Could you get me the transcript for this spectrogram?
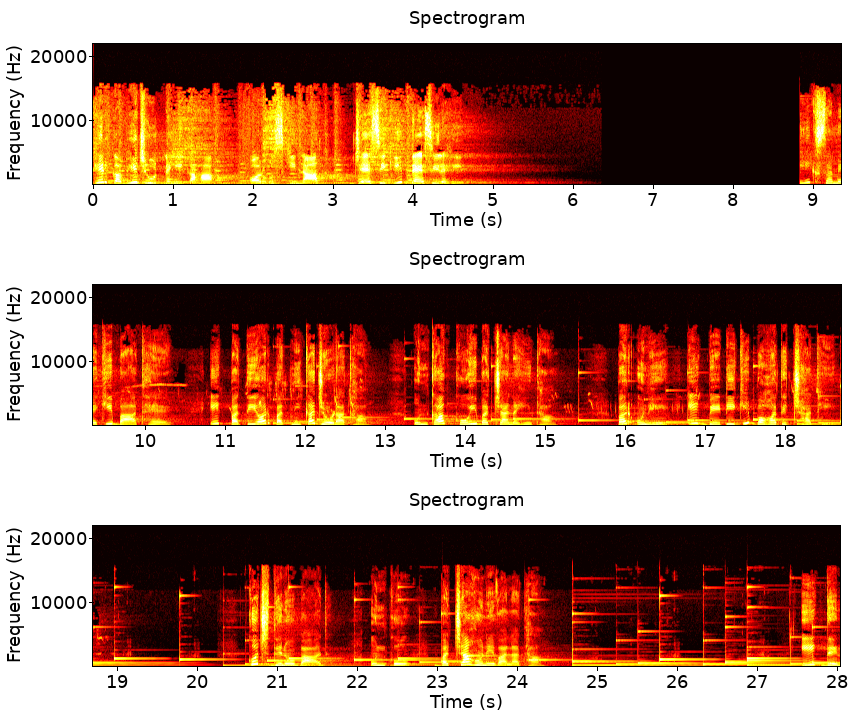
फिर कभी झूठ नहीं कहा और उसकी नाक जैसी की तैसी रही। एक समय की बात है, एक पति और पत्नी का जोड़ा था। उनका कोई बच्चा नहीं था, पर उन्हें एक बेटी की बहुत इच्छा थी। कुछ दिनों बाद उनको बच्चा होने वाला था। एक दिन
